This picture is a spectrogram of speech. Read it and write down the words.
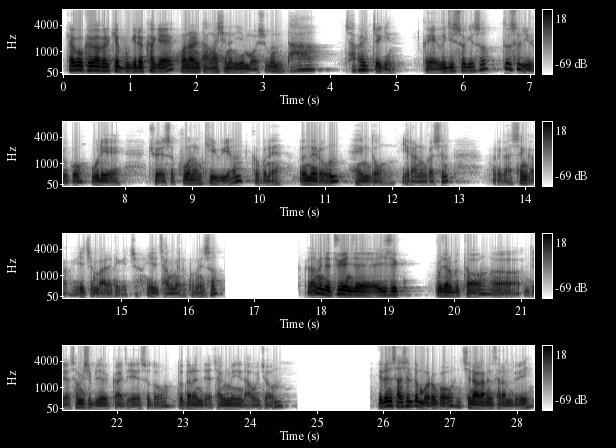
결국 그가 그렇게 무기력하게 고난을 당하시는 이 모습은 다 자발적인 그의 의지 속에서 뜻을 이루고 우리의 죄에서 구원하기 위한 그분의 은혜로운 행동이라는 것을 우리가 생각 잊지 말아야 되겠죠. 이 장면을 보면서 그 다음에 이제 뒤에 이제 29절부터 어 이제 32절까지에서도 또 다른 이제 장면이 나오죠. 이런 사실도 모르고 지나가는 사람들이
